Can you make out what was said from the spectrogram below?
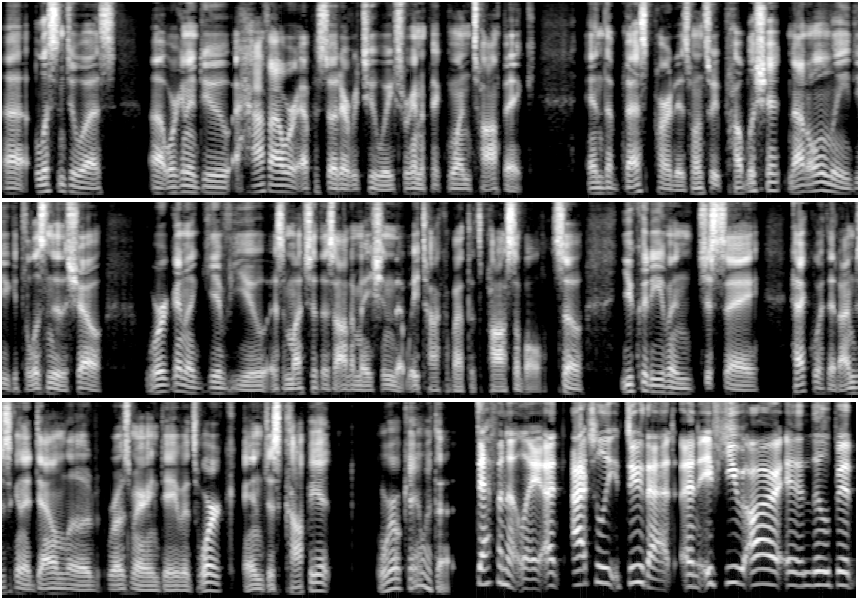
uh, listen to us uh, we're going to do a half hour episode every two weeks. We're going to pick one topic. And the best part is once we publish it, not only do you get to listen to the show, we're going to give you as much of this automation that we talk about that's possible. So you could even just say, heck with it. I'm just going to download Rosemary and David's work and just copy it. We're okay with that. Definitely. And actually do that. And if you are a little bit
